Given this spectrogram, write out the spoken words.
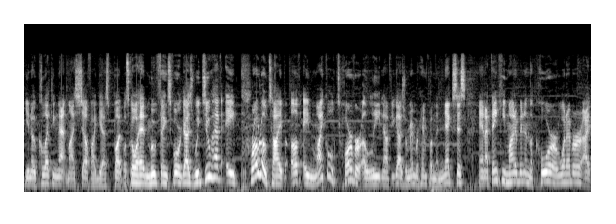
you know, collecting that myself, I guess. But let's go ahead and move things forward, guys. We do have a prototype of a Michael Tarver Elite. Now, if you guys remember him from the Nexus, and I think he might have been in the Corre or whatever, I,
